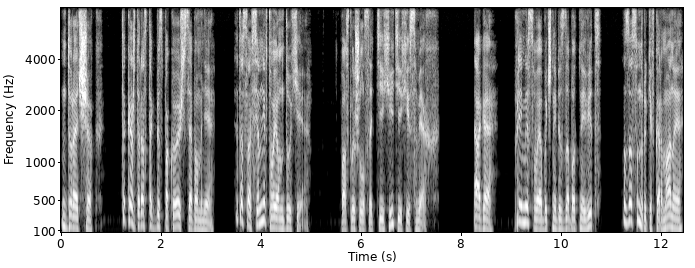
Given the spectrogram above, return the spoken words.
«Дурачок, ты каждый раз так беспокоишься обо мне. Это совсем не в твоем духе. Послышался тихий-тихий смех. «Ага, прими свой обычный беззаботный вид, засунь руки в карманы,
